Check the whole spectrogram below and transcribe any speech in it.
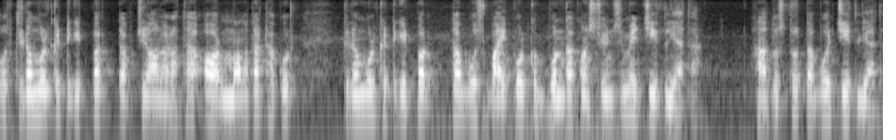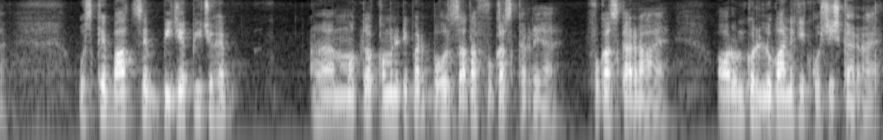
वो तृणमूल के टिकट पर तब चुनाव लड़ा था और ममता ठाकुर तृणमूल के टिकट पर तब उस बाईपोल को बोनका कॉन्स्टिट्यूंसी में जीत लिया था। हाँ दोस्तों, तब वो जीत लिया था। उसके बाद से बीजेपी जो है मतुआ कम्युनिटी पर बहुत ज़्यादा फोकस कर रहा है फोकस कर रहा है और उनको लुभाने की कोशिश कर रहा है।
